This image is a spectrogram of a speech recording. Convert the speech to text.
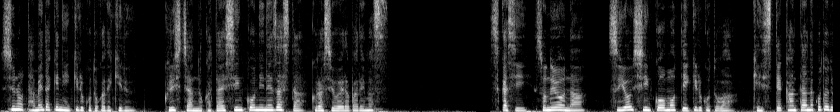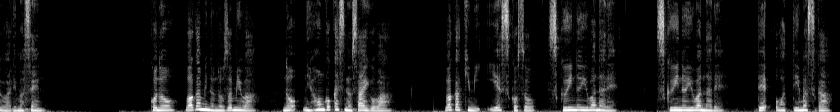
主のためだけに生きることができるクリスチャンの固い信仰に根ざした暮らしを選ばれます。しかし、そのような強い信仰を持って生きることは決して簡単なことではありません。この我が身の望みはの日本語歌詞の最後は、我が君イエスこそ救いの岩なれ、救いの岩なれで終わっていますが、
